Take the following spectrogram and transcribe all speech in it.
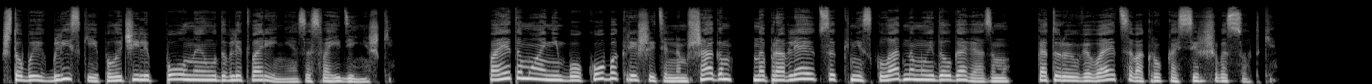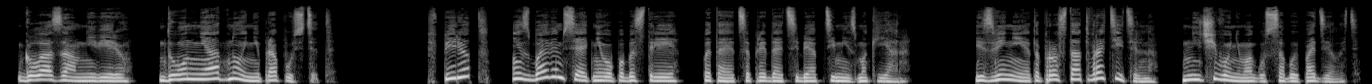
чтобы их близкие получили полное удовлетворение за свои денежки. Поэтому они бок о бок решительным шагом направляются к нескладному и долговязому, который увивается вокруг кассирши сотки. Глазам не верю. Да он ни одной не пропустит. Вперед, избавимся от него побыстрее, пытается придать себе оптимизма Кьяра. Извини, это просто отвратительно. Ничего не могу с собой поделать.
